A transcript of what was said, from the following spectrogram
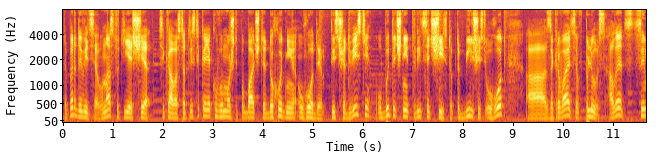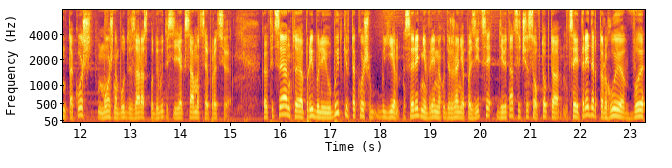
Тепер дивіться, у нас тут є ще цікава статистика, яку ви можете побачити. Доходні угоди 1200, убиточні 36, тобто більшість угод а, закривається в плюс. Але з цим також можна буде зараз подивитися, як саме це працює. Коефіцієнт е, прибулі і убитків також є середнє время удержання позиції 19 часов. Тобто цей трейдер торгує в е,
